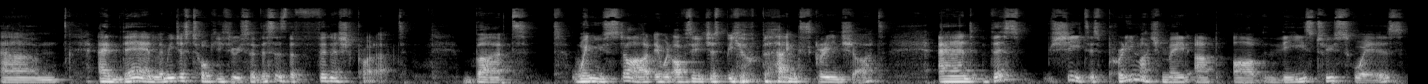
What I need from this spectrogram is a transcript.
Um, and then let me just talk you through. So this is the finished product. But when you start, it would obviously just be a blank screenshot. And this sheet is pretty much made up of these two squares,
